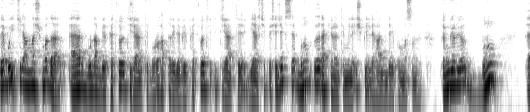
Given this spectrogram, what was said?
Ve bu ikili anlaşma da eğer buradan bir petrol ticareti, boru hatlarıyla bir petrol ticareti gerçekleşecekse bunun Irak yönetimiyle işbirliği halinde yapılmasını öngörüyor. Bunu e,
